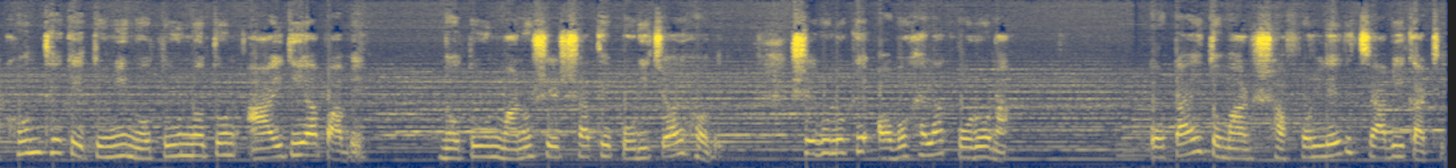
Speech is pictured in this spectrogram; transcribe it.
এখন থেকে তুমি নতুন নতুন আইডিয়া পাবে, নতুন মানুষের সাথে পরিচয় হবে। সেগুলোকে অবহেলা করো না। ওটাই তোমার সাফল্যের চাবিকাঠি।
